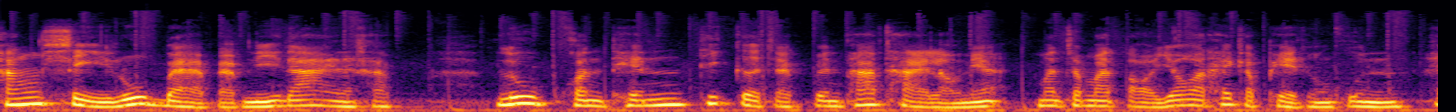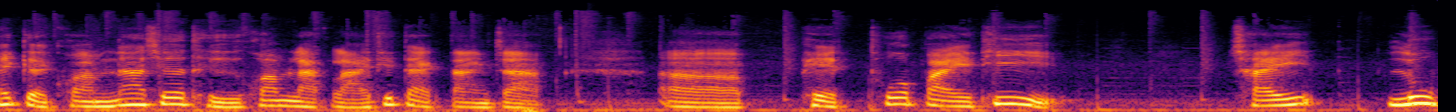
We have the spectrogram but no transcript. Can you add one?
ทั้ง 4 รูปแบบแบบนี้ได้นะครับ รูปคอนเทนต์ที่เกิดจากเป็นภาพถ่ายเหล่านี้มันจะมาต่อยอดให้กับเพจของคุณ ให้เกิดความน่าเชื่อถือความหลากหลายที่แตกต่างจากเเพจทั่วไปที่ใช้รูป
